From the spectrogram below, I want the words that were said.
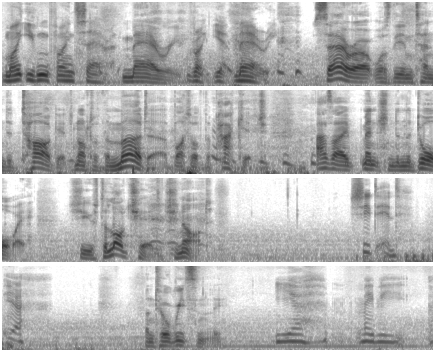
might even find Sarah. Mary. Right? Yeah, Mary. Sarah was the intended target, not of the murder, but of the package. As I mentioned in the doorway, she used to lodge here, did she not? She did. Yeah. Until recently. Yeah, maybe uh,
